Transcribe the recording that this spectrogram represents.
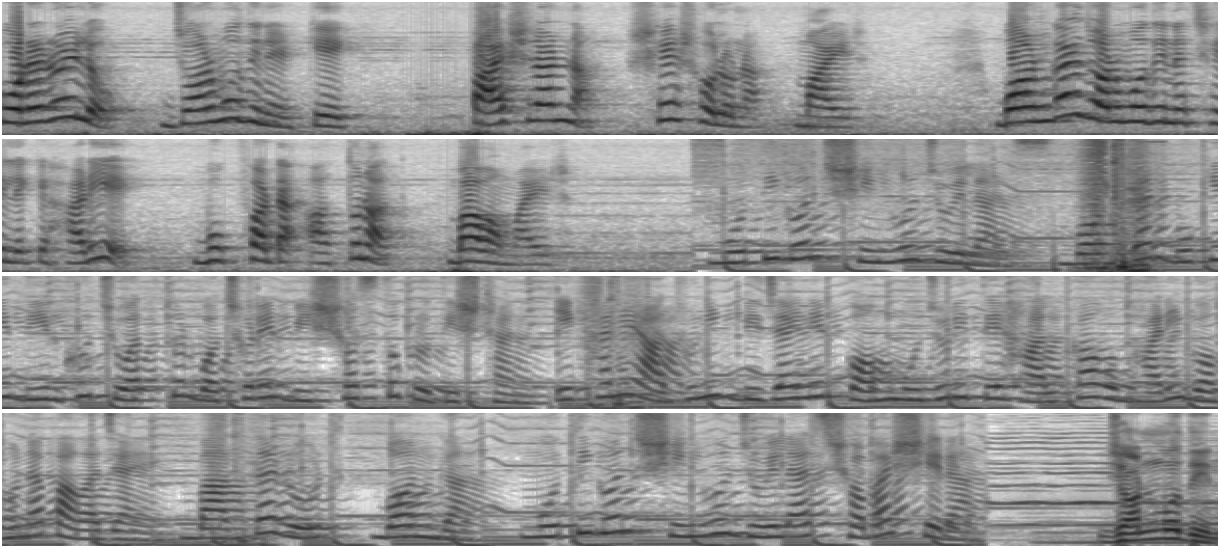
পড়ে রইল জন্মদিনের কেক। পায়েস রান্না শেষ হলো না মায়ের। বনগায় জন্মদিনের ছেলেকে হারিয়ে বুক ফাটা আত্মনাদ বাবা মায়ের। মতিগঞ্জ সিংহ জুয়েলার্স বনগার বুকে দীর্ঘ চুয়াত্তর বছরের বিশ্বস্ত প্রতিষ্ঠান। এখানে আধুনিক ডিজাইনের কম মজুরিতে হালকা ও ভারী গহনা পাওয়া যায়। বাগদা রোড বনগা। মতিগঞ্জ সিংহ জুয়েলার্স সবার সেরা। জন্মদিন।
